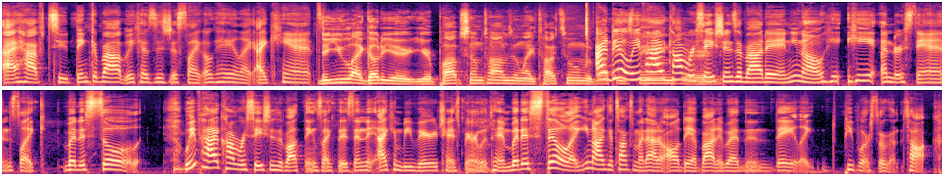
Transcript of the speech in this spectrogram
I have to think about because it's just like okay, like I can't. Do you like go to your your pop sometimes and like talk to him about? I do. We've had things, or- conversations about it, and you know, he he understands. Like, but it's still. We've had conversations about things like this, and I can be very transparent with him. But it's still like you know, I could talk to my dad all day about it, but at the end of the day, like people are still gonna talk.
